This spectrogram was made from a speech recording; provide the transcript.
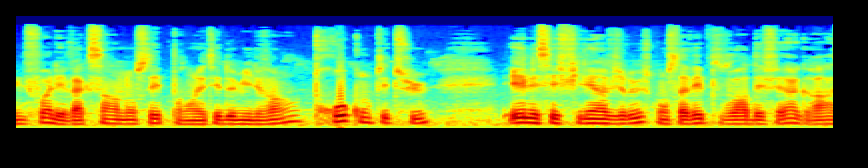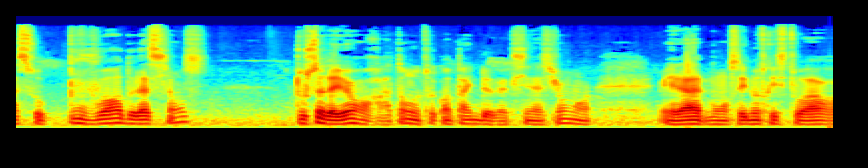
une fois les vaccins annoncés pendant l'été 2020, trop compté dessus et laissé filer un virus qu'on savait pouvoir défaire grâce au pouvoir de la science? Tout ça d'ailleurs en ratant notre campagne de vaccination. Hein. Mais là, bon, c'est une autre histoire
